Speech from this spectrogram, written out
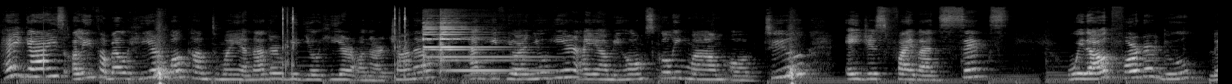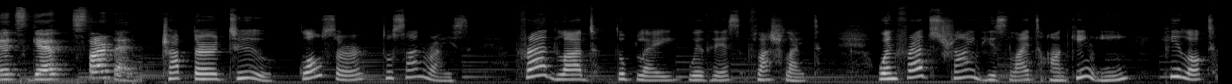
Hey guys, Alitha Bell here. Welcome to my another video here on our channel. And if you are new here, I am a homeschooling mom of two, ages 5 and 6. Without further ado, let's get started. Chapter 2 Closer to Sunrise Fred loved to play with his flashlight. When Fred shined his light on King E, he looked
